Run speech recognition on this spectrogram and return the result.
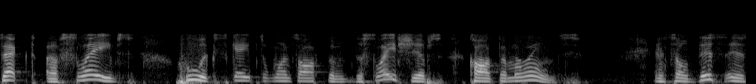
sect of slaves who escaped once off the, the slave ships called the Maroons. And so this is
